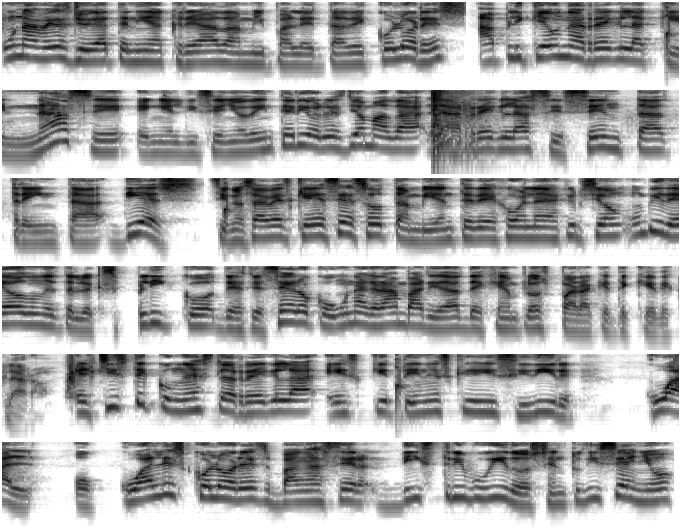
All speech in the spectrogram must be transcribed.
Una vez yo ya tenía creada mi paleta de colores, apliqué una regla que nace en el diseño de interiores llamada la regla 60-30-10. Si no sabes qué es eso, también te dejo en la descripción un video donde te lo explico desde cero con una gran variedad de ejemplos para que te quede claro. El chiste con esta regla es que tienes que decidir cuál o cuáles colores van a ser distribuidos en tu diseño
